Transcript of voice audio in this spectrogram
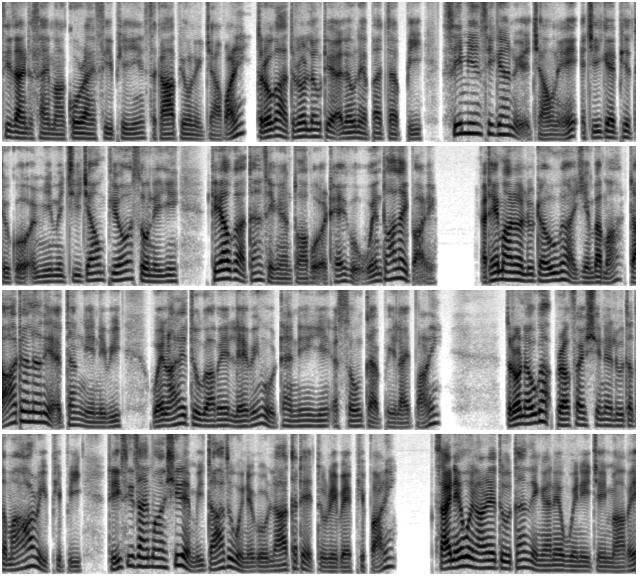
စီဆိုင်တစ်ဆိုင်မှာကိုရိုင်းစီဖြစ်ရင်စကားပြောနေကြပါတယ်။သူတို့ကသူတို့လုပ်တဲ့အလုပ်နဲ့ပတ်သက်ပြီးစီးမြင်စည်းကမ်းတွေအကြောင်းနဲ့အကြီးအကဲဖြစ်သူကိုအမြင်မကြည်ကြောင်းပြောဆိုနေရင်တယောက်ကတန်းစင်ကန်သွားဖို့အထဲကိုဝင်သွားလိုက်ပါတယ်။အထဲမှာတော့လူတအုပ်ကရင်ဘတ်မှာဓာတ်တန်းလန်းနဲ့အသက်ငယ်နေပြီးဝင်လာတဲ့သူကပဲလေဘင်းကိုတန်တင်းရင်းအဆုံးသတ်ပေးလိုက်ပါတယ်။သူတို့နှုတ်က professional လူသမားတွေဖြစ်ပြီးဒီစီဆိုင်မှာရှိတဲ့မိသားစုဝင်တွေကိုလာတက်တဲ့သူတွေပဲဖြစ်ပါတယ်။ဆိုင်ထဲဝင်လာတဲ့သူတန်းစင်ကန်နဲ့ဝင်နေချိန်မှာပဲ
